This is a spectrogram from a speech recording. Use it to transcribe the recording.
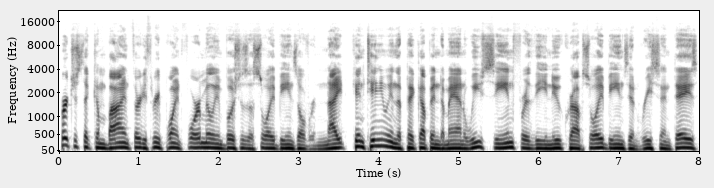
purchased a combined 33.4 million bushels of soybeans overnight, continuing the pickup in demand we've seen for the new crop soybeans in recent days.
